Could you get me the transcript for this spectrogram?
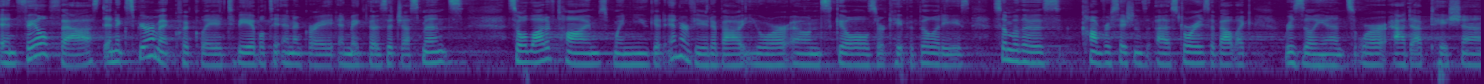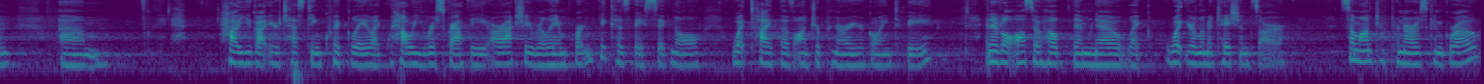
and fail fast and experiment quickly to be able to integrate and make those adjustments? So, a lot of times when you get interviewed about your own skills or capabilities, some of those conversations, uh, stories about like resilience or adaptation, um, how you got your testing quickly, like how you were scrappy, are actually really important because they signal what type of entrepreneur you're going to be. And it'll also help them know like what your limitations are. Some entrepreneurs can grow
